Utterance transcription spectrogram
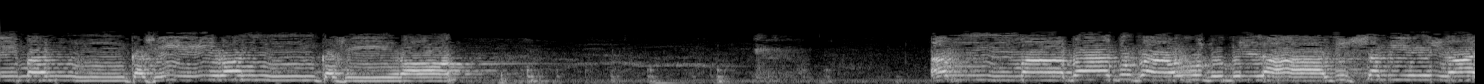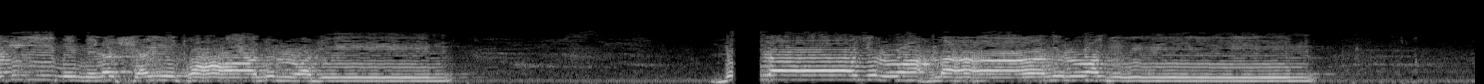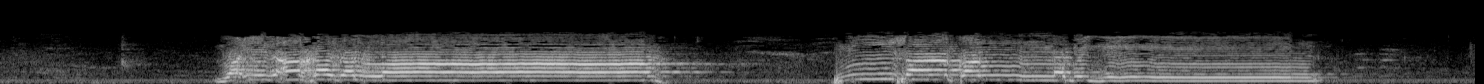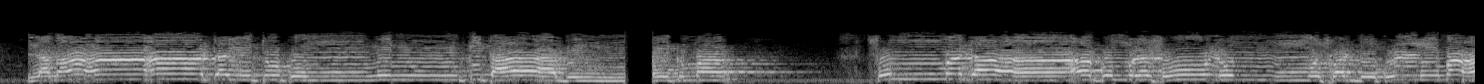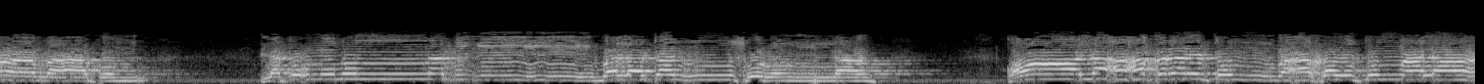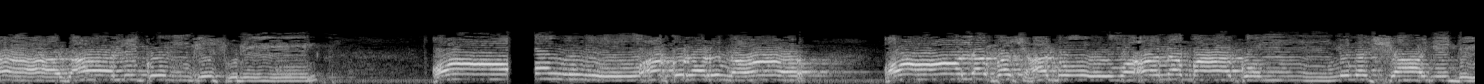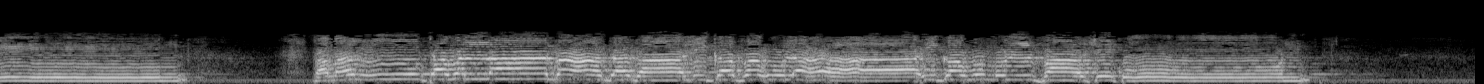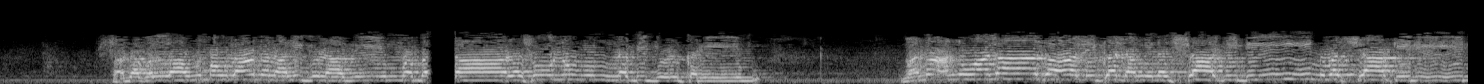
كثيرا كثيرا. أما بعد فأعوذ بالله السميع العليم من الشيطان الرجيم. بسم الله الرحمن الرحيم. الله ميثاق النبيين لما آتيتكم من كتاب حكمة ثم جاءكم رسول مصدق لما معكم لتؤمنن به ولتنصرنه قال أقررتم وأخذتم على ذلكم إسري. قالوا، أقررنا. قال، فاشهدوا وأنا معكم من الشاهدين. فمن تولى بعد ذلك فأولئك هم الفاسقون. صدق الله مولانا العلي العظيم وبدا رسوله النبي الكريم. ونحن على ذلك لمن الشاهدين والشاكرين.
